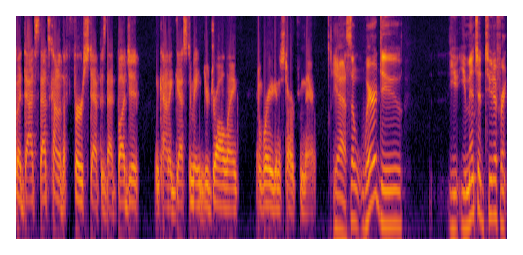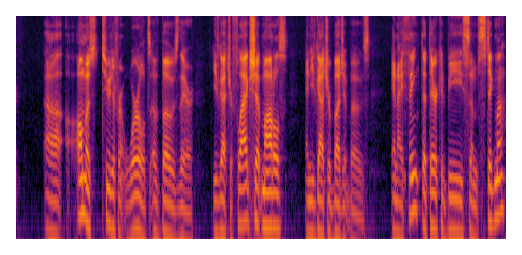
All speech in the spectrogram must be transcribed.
But that's that's kind of the first step is that budget and kind of guesstimating your draw length and where are you're going to start from there. Yeah. So where do you you mentioned two different, uh, almost two different worlds of bows there. You've got your flagship models and you've got your budget bows, and I think that there could be some stigma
